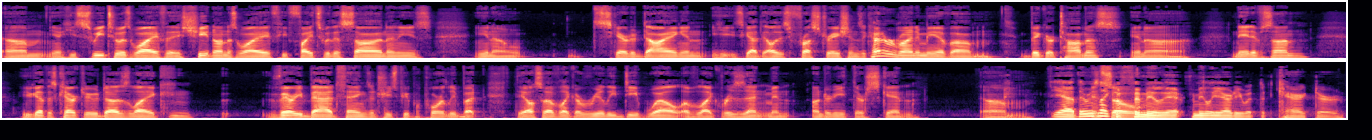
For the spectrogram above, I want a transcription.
Um, you know, he's sweet to his wife, and he's cheating on his wife. He fights with his son, and he's you know scared of dying, and he's got all these frustrations. It kind of reminded me of um, Bigger Thomas in uh, Native Son. You got this character who does like very bad things and treats people poorly, but they also have like a really deep well of like resentment underneath their skin. Um, Yeah, there was like so- a familiar familiarity with the character,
